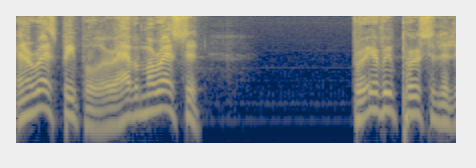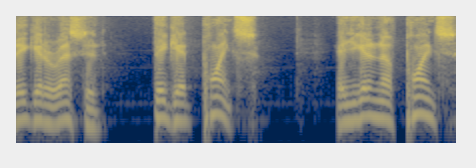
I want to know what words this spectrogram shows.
and arrest people or have them arrested? For every person that they get arrested, they get points. And you get enough points,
